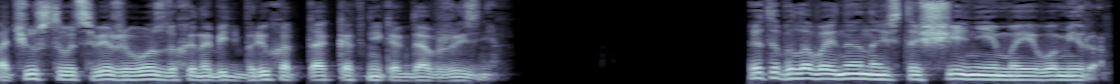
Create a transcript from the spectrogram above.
почувствовать свежий воздух и набить брюхо так, как никогда в жизни. Это была война на истощение моего мира.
